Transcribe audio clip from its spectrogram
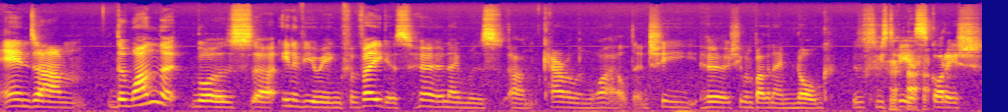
And um, the one that was uh, interviewing for Vegas, her name was um, Carolyn Wild, and she her she went by the name Nog. This used to be a Scottish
